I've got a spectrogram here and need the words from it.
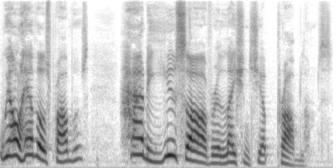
We all have those problems. How do you solve relationship problems?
